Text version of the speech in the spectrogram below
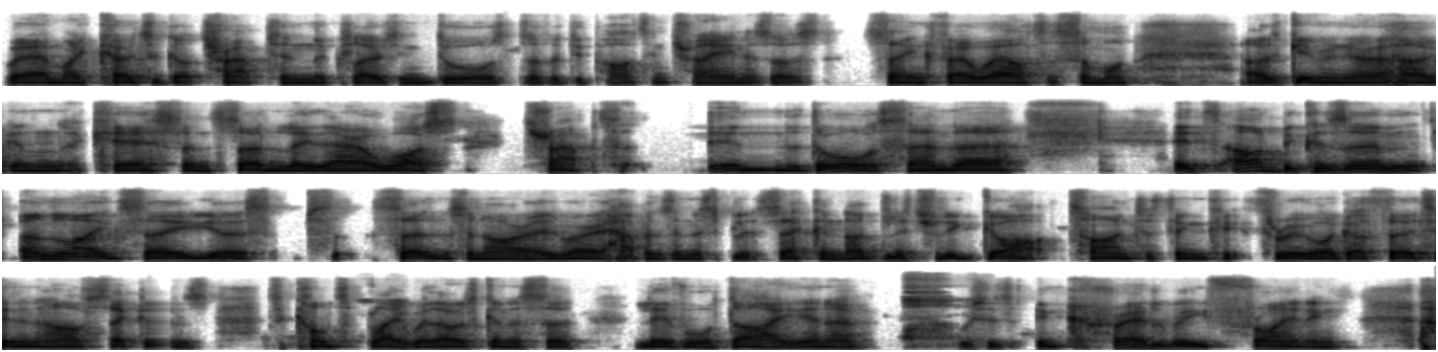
where my coat had got trapped in the closing doors of a departing train as I was saying farewell to someone. I was giving her a hug and a kiss, and suddenly there I was trapped in the doors. And uh, it's odd because, um, unlike, say, you know, certain scenarios where it happens in a split second, I'd literally got time to think it through. I got 13 and a half seconds to contemplate whether I was going to live or die, you know, which is incredibly frightening.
